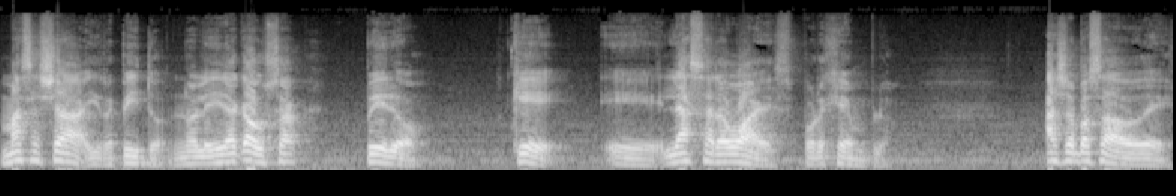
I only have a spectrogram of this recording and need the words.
Más allá, y repito, no leí la causa, pero que eh, Lázaro Báez, por ejemplo, haya pasado de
